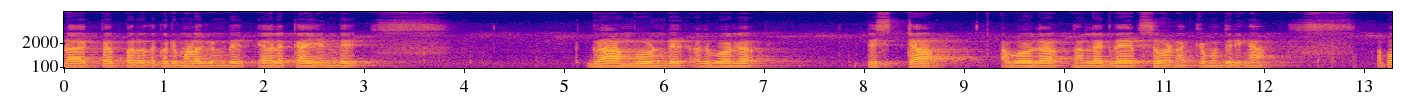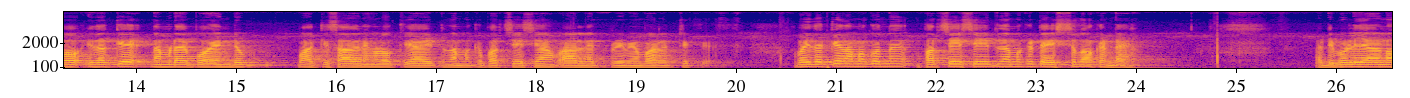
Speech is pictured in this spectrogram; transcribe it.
ബ്ലാക്ക് പെപ്പർ കുരുമുളകുണ്ട് ഏലക്കായ ഉണ്ട് ഗ്രാമ്പു ഉണ്ട് അതുപോലെ പിസ്റ്റ അതുപോലെ നല്ല ഗ്രേപ്സ് ഉണക്ക മുന്തിരിങ്ങ. അപ്പോൾ ഇതൊക്കെ നമ്മുടെ പോയിന്റും ബാക്കി സാധനങ്ങളൊക്കെ ആയിട്ട് നമുക്ക് പർച്ചേസ് ചെയ്യാം. വാൽനട്ട് പ്രീമിയം വാൽനറ്റ് അപ്പോൾ ഇതൊക്കെ നമുക്കൊന്ന് പർച്ചേസ് ചെയ്ത് നമുക്ക് ടേസ്റ്റ് നോക്കണ്ടേ? അടിപൊളിയാണോ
